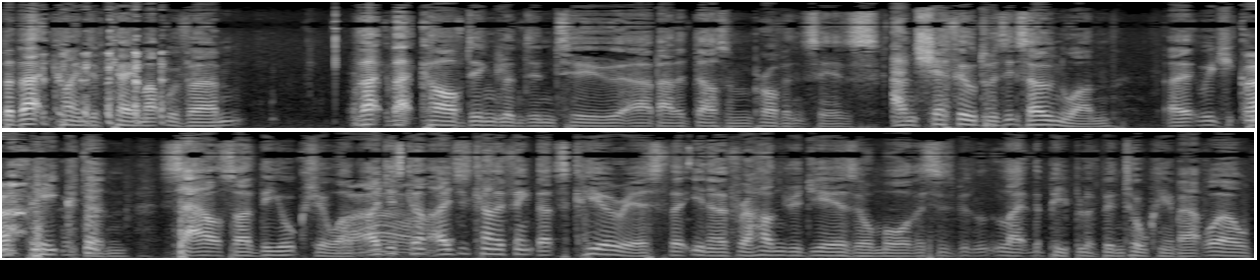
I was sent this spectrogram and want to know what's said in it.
But that kind of came up with, um, that that carved England into uh, about a dozen provinces, and Sheffield was its own one uh, which you call Peakdon, sat outside the Yorkshire one. Wow. I just kind, I just kind of think that's curious that you know for a hundred years or more, this is like the people have been talking about. Well,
